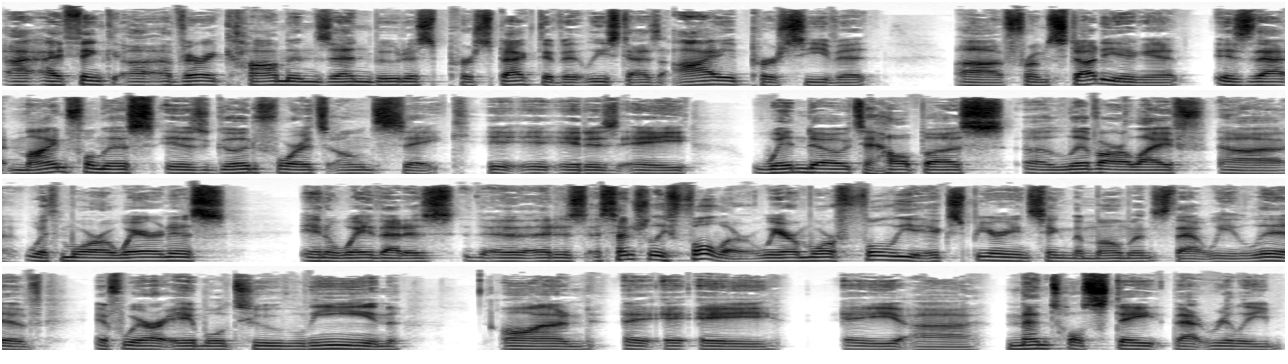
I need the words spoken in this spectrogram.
I, I think a, a, very common Zen Buddhist perspective, at least as I perceive it uh, from studying it, is that mindfulness is good for its own sake. it, it is a window to help us uh, live our life uh, with more awareness in a way that is that is essentially fuller. We are more fully experiencing the moments that we live if we are able to lean on a a, a uh, mental state that really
